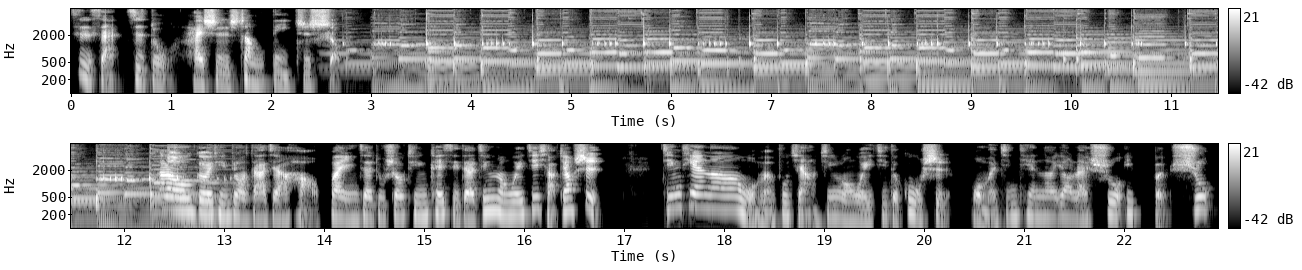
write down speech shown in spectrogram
自闪自度还是上帝之手？Hello，各位听众，大家好，欢迎再度收听 Casey 的金融危机小教室。今天呢，我们不讲金融危机的故事，我们今天呢要来说一本书。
